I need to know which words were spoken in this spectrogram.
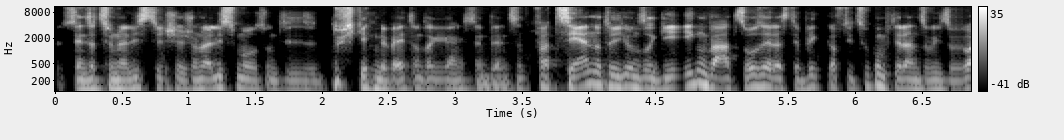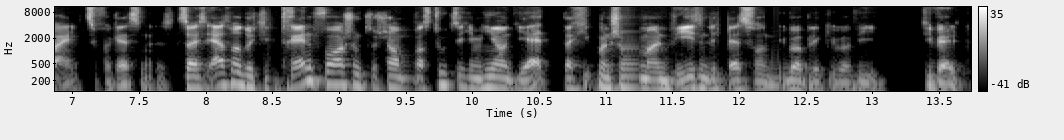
sensationalistische Journalismus und diese durchgehende Weltuntergangstendenzen, verzerren natürlich unsere Gegenwart so sehr, dass der Blick auf die Zukunft ja dann sowieso eigentlich zu vergessen ist. Das heißt, erstmal durch die Trendforschung zu schauen, was tut sich im Hier und Jetzt, da kriegt man schon mal einen wesentlich besseren Überblick über, wie die Welt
